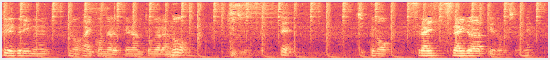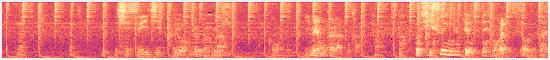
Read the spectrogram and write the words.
ペレグリムのアイコンであるペナント柄の生地を使ってジップのスライスライダーっていうのでしたね。ななんていう止水ジップの部分がこうネオンカラーとかあこれ指数になって。るんですねそうですそうですはい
